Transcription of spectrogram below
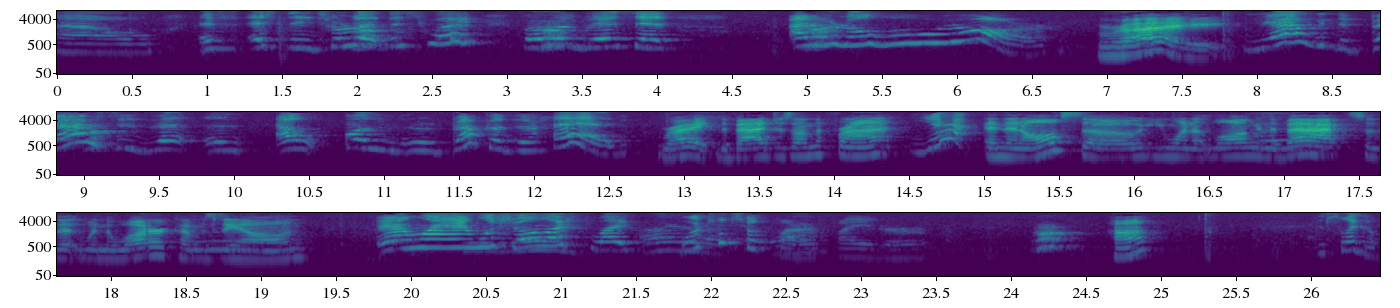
how. If, if they turn it this way, Fireman Ben said, I don't know who we are. Right. Yeah, with the uh, out on the back of their head. Right. The badge is on the front. Yeah. And then also, you want it long in the back so that when the water comes down. And when it will show us, like, what's a firefighter? Huh? It's like a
